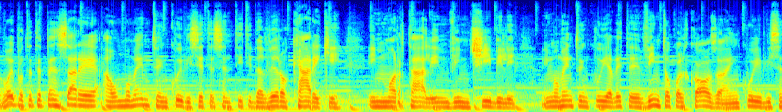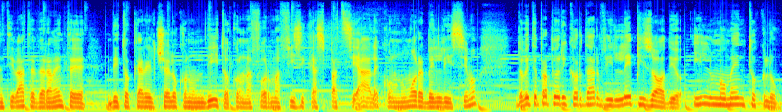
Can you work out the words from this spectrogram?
Voi potete pensare a un momento in cui vi siete sentiti davvero carichi, immortali, invincibili, il momento in cui avete vinto qualcosa, in cui vi sentivate veramente di toccare il cielo con un dito, con una forma fisica spaziale, con un umore bellissimo Dovete proprio ricordarvi l'episodio, il momento clou.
